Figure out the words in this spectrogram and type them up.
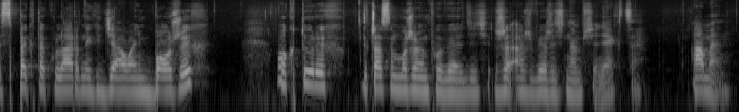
spektakularnych działań Bożych, o których czasem możemy powiedzieć, że aż wierzyć nam się nie chce. Amen.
